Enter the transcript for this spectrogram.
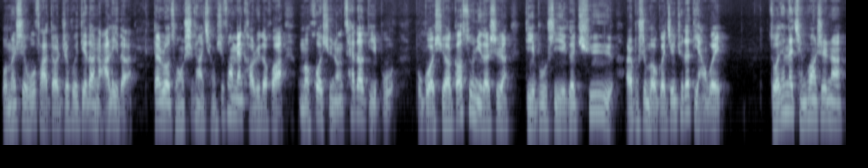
我们是无法得知会跌到哪里的。但若从市场情绪方面考虑的话，我们或许能猜到底部。不过需要告诉你的是，底部是一个区域，而不是某个精确的点位。昨天的情况是呢，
